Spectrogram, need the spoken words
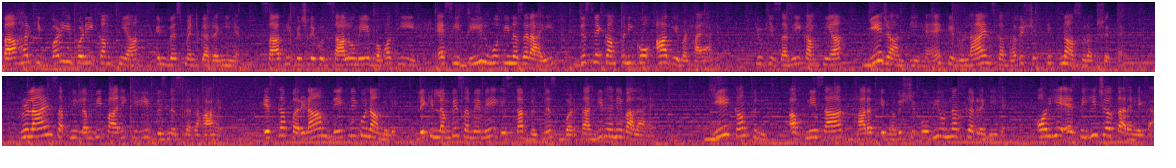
बाहर की बड़ी बड़ी कंपनियाँ इन्वेस्टमेंट कर रही हैं। साथ ही पिछले कुछ सालों में बहुत ही ऐसी डील होती नज़र आई, जिसने कंपनी को आगे बढ़ाया है। क्योंकि सभी कंपनियाँ ये जानती हैं कि रिलायंस का भविष्य कितना सुरक्षित है। रिलायंस अपनी लंबी पारी के लिए बिज़नेस कर रहा है। इसका परिणाम देखने को ना मिले, लेकिन लंबे समय में इसका बिज़नेस बढ़ता ही रहने वाला है। ये कंपनी अपने साथ भारत के भविष्य को भी उन्नत कर रही है, और ये ऐसे ही चलता रहेगा।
